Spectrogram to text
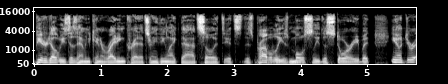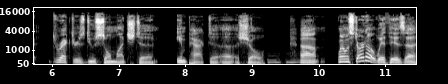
Peter DeLuise doesn't have any kind of writing credits or anything like that, so it's it's this probably is mostly the story. But you know, dir- directors do so much to impact a, a show. Uh, what I want to start out with is uh,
